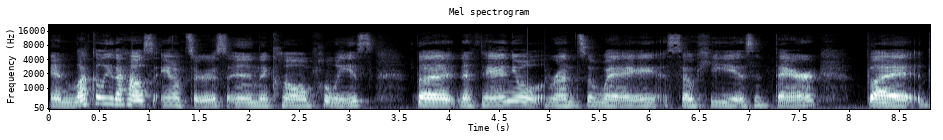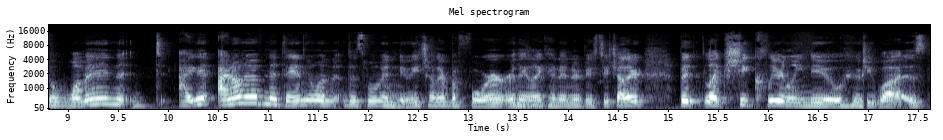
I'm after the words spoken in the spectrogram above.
And luckily the house answers and they call police. But Nathaniel runs away so he isn't there. But the woman I, I don't know if nathaniel and this woman knew each other before or they mm-hmm. like had introduced each other but like she clearly knew who she was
